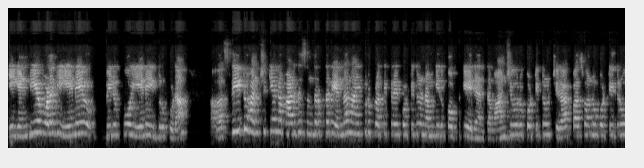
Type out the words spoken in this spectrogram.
ಈಗ ಎನ್ ಡಿ ಎ ಒಳಗೆ ಏನೇ ಬಿರುಕು, ಏನೇ ಇದ್ರು ಕೂಡ ಸೀಟು ಹಂಚಿಕೆಯನ್ನ ಮಾಡಿದ ಸಂದರ್ಭದಲ್ಲಿ ಎಲ್ಲಾ ನಾಯಕರು ಪ್ರತಿಕ್ರಿಯೆ ಕೊಟ್ಟಿದ್ರು, ನಮ್ಗೆ ಇದು ಒಪ್ಪಿಗೆ ಇದೆ ಅಂತ. ಮಾಂಜಿ ಅವರು ಕೊಟ್ಟಿದ್ರು, ಚಿರಾಗ್ ಪಾಸ್ವಾನ್ ಕೊಟ್ಟಿದ್ರು,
